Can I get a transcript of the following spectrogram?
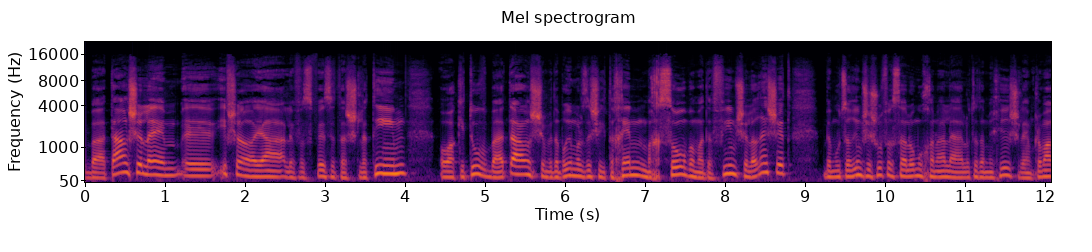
באתר שלהם, אה, אי אפשר היה לפספס את השלטים או הכיתוב באתר שמדברים על זה שייתכן מחסור במדפים של הרשת במוצרים ששופרסל לא מוכנה להעלות את המחיר שלהם. כלומר,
